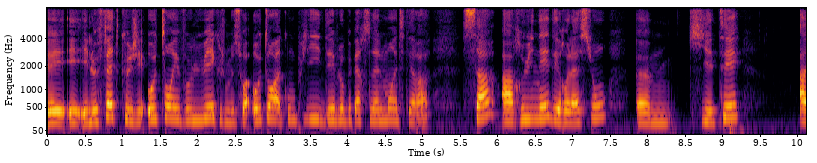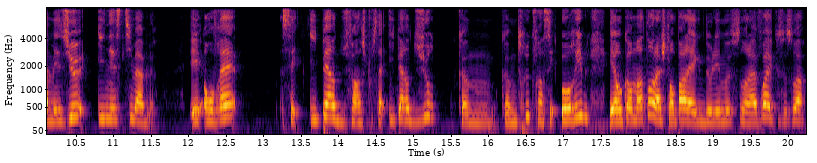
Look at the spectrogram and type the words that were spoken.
et, et, le fait que j'ai autant évolué, que je me sois autant accomplie, développée personnellement, etc., ça a ruiné des relations euh, qui étaient, à mes yeux, inestimables. Et en vrai, c'est hyper, enfin, je trouve ça hyper dur comme, comme truc, enfin, c'est horrible. Et encore maintenant, là, je t'en parle avec de l'émotion dans la voix, et que ce soit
